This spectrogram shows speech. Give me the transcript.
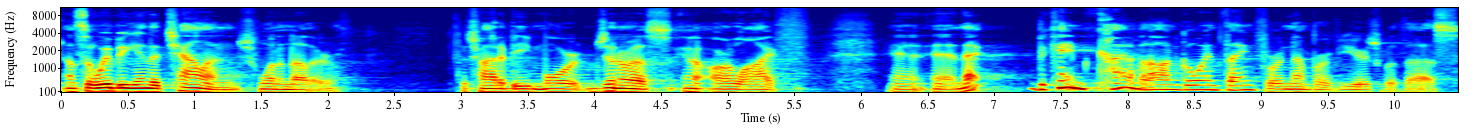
And so we begin to challenge one another to try to be more generous in our life. And, and that became kind of an ongoing thing for a number of years with us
